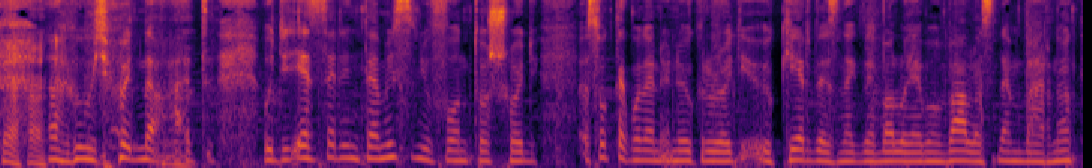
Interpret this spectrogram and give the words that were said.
Úgyhogy na hát, úgyhogy ez szerintem iszonyú fontos, hogy szokták mondani a nőkről, hogy ők kérdeznek, de valójában választ nem várnak.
